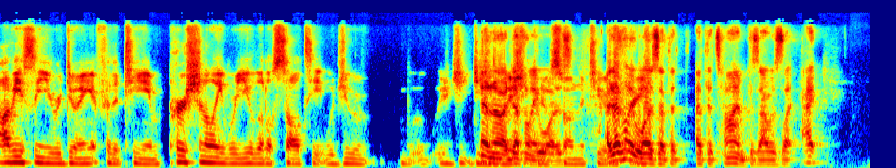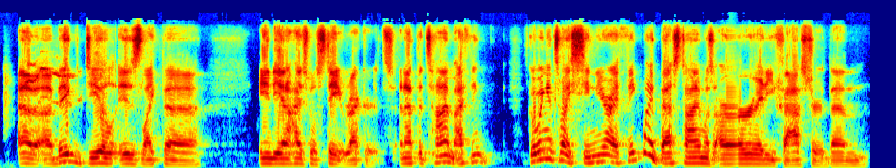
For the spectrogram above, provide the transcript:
obviously you were doing it for the team? Personally, were you a little salty? Would you? Would you, yeah, no, I definitely was. I definitely was at the at the time because I was like, I a, a big deal is like the Indiana high school state records. And at the time, I think going into my senior, I think my best time was already faster than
